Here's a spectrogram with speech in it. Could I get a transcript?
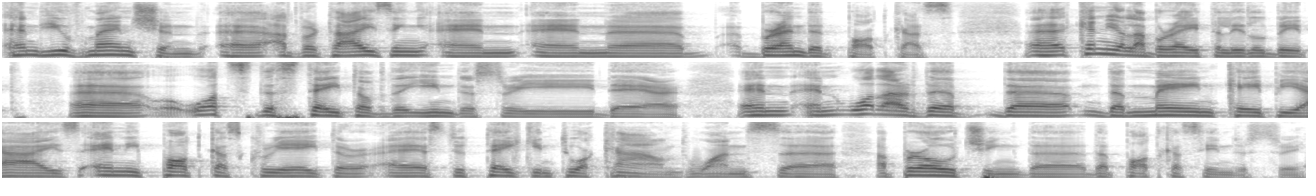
and you've mentioned uh, advertising and and uh, branded podcasts. Can you elaborate a little bit? What's the state of the industry there, and and what are the the the main KPIs any podcast creator has to take into account once approaching the the podcast industry?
